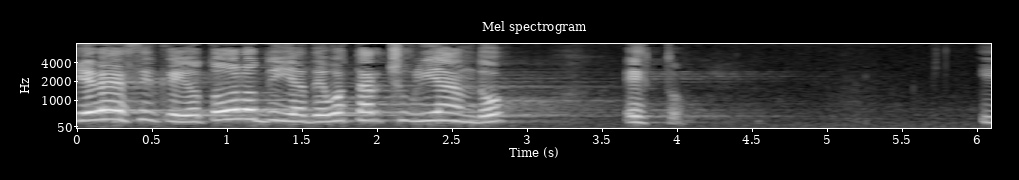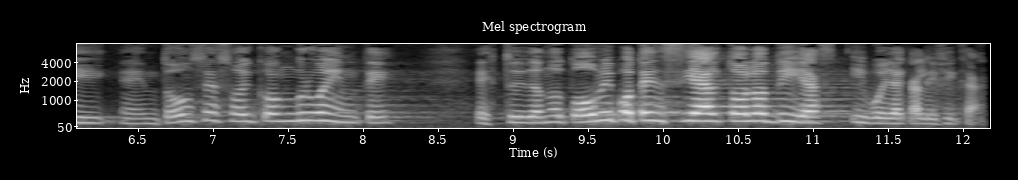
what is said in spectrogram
Quiere decir que yo todos los días debo estar chuleando esto. Y entonces soy congruente, estoy dando todo mi potencial todos los días y voy a calificar.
